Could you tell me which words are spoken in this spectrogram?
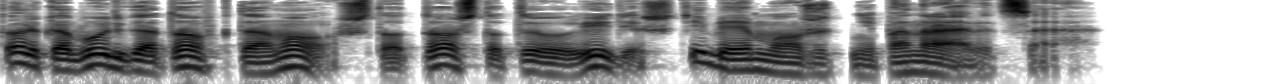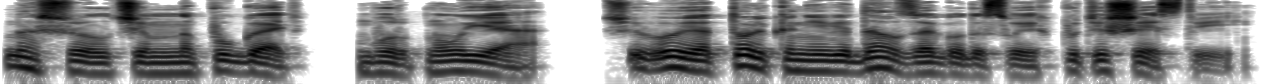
Только будь готов к тому, что то, что ты увидишь, тебе может не понравиться. Нашел чем напугать, буркнул я. Чего я только не видал за годы своих путешествий.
